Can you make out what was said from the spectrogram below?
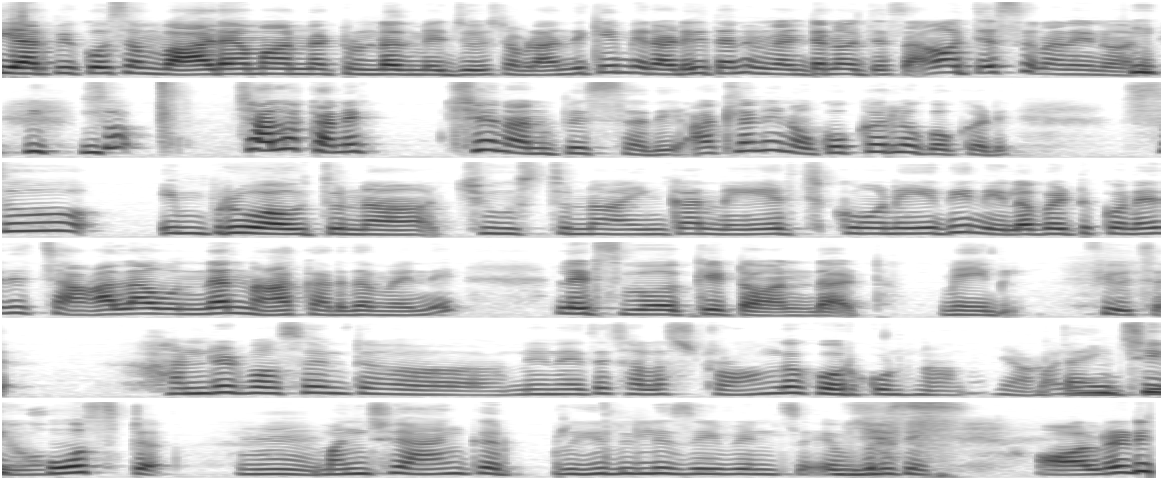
టీఆర్పీ కోసం వాడామా అన్నట్టు ఉండదు మీరు చూసినప్పుడు. అందుకే మీరు అడిగితే నేను వెంటనే వచ్చేస్తా "ఆ, వచ్చేస్తున్నా నేను సో చాలా కనెక్షన్ అనిపిస్తుంది. అట్లా నేను ఒక్కొక్కరిలో ఒక్కొక్కటి. సో ఇంప్రూవ్ అవుతున్నా చూస్తున్నా ఇంకా నేర్చుకునేది నిలబెట్టుకునేది చాలా ఉందని నాకు అర్థమైంది. Let's work it on that maybe future hundred percent నేనైతే చాలా స్ట్రాంగ్గా కోరుకుంటున్నాను మంచి. హోస్ట్ మంచి anchor pre release events everything already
